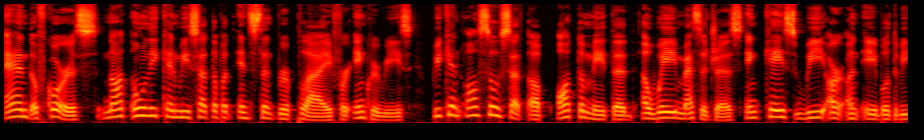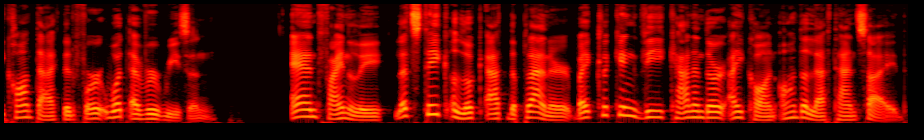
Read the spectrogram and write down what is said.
And of course, not only can we set up an instant reply for inquiries, we can also set up automated away messages in case we are unable to be contacted for whatever reason. And finally, let's take a look at the planner by clicking the calendar icon on the left-hand side.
